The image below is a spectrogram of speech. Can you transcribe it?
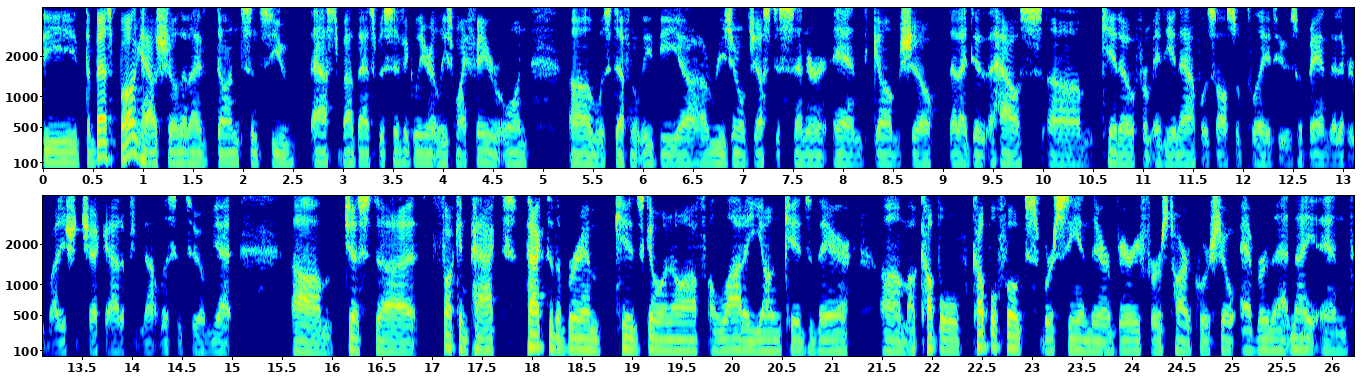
the the best Bug House show that I've done since you asked about that specifically, or at least my favorite one, um, was definitely the uh, Regional Justice Center and Gum show that I did at the house. Um, Kiddo from Indianapolis also played, who's a band that everybody should check out if you've not listened to them yet um, just uh, fucking packed, packed to the brim. Kids going off, a lot of young kids there. Um, a couple, couple folks were seeing their very first hardcore show ever that night, and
